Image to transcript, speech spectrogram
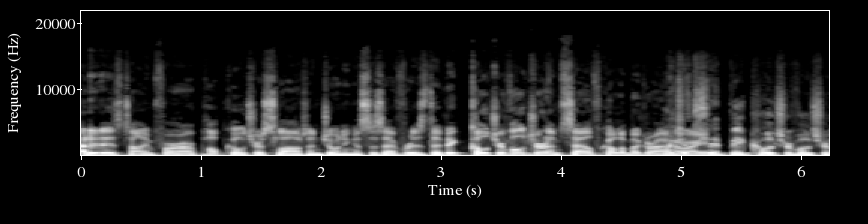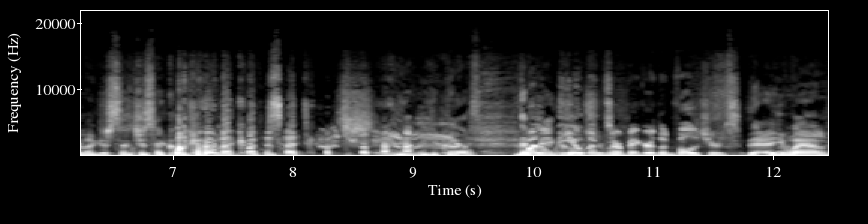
And it is time for our pop culture slot, and joining us as ever is the big culture vulture himself, Colum McGrath. Why How are you say big culture vulture? Like just just say culture. I vulture. could have said culture. You could have- the well, big humans are bigger than vultures. Yeah, well,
